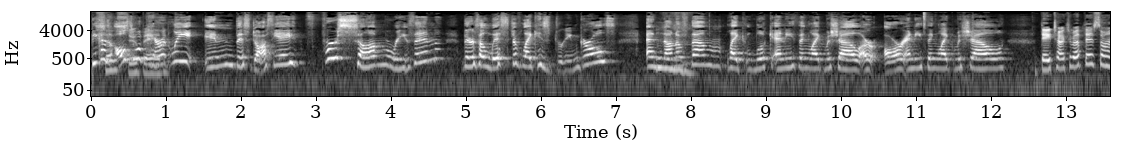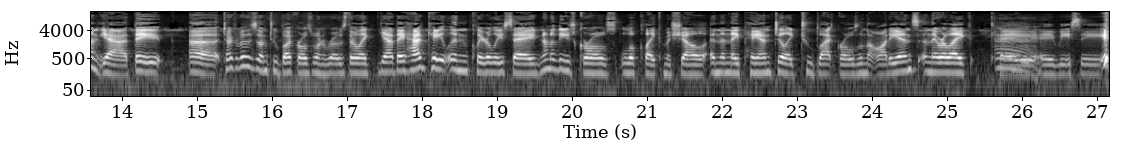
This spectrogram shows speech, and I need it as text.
because So also stupid. apparently in this dossier, for some reason, there's a list of like his dream girls, and none Mm. of them like look anything like Michelle or are anything like Michelle. they talked about this on yeah they uh talked about this on two black girls one rose they're like yeah they had kaitlyn clearly say none of these girls look like michelle and then they panned to like two black girls in the audience and they were like k a b c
